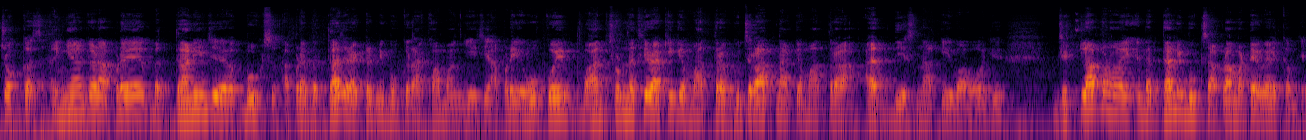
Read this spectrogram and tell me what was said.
ચોક્કસ. અહીંયા આગળ આપણે બધાની જ બુક્સ, આપણે બધા જ રાઇટરની બુક રાખવા માંગીએ છીએ. આપણે એવો કોઈ બાંધછોડ નથી રાખી કે માત્ર ગુજરાતના કે માત્ર આ દેશના કે એવા હોવા જોઈએ. જેટલા પણ હોય એ બધાની બુક્સ આપણા માટે વેલકમ છે.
